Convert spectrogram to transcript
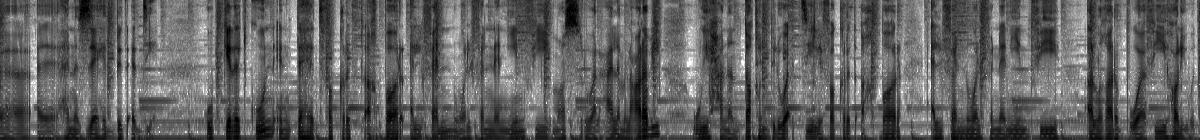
آه، آه، هنا الزاهد بتأديها. وبكده تكون انتهت فقرة أخبار الفن والفنانين في مصر والعالم العربي وهننتقل دلوقتي لفقرة أخبار الفن والفنانين في الغرب وفي هوليوود.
